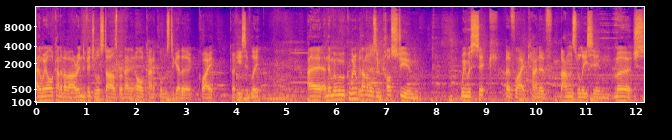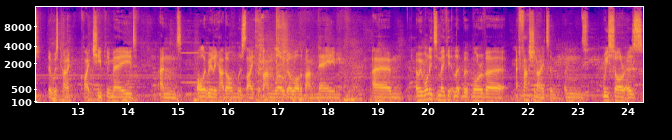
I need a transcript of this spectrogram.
And we all kind of have our individual styles, but then it all kind of comes together quite cohesively. Uh, and then when we were coming up with animals in costume, we were sick of like kind of bands releasing merch that was kind of quite cheaply made, and all it really had on was like the band logo or the band name. Um, and we wanted to make it a little bit more of a, a fashion item, and we saw it as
